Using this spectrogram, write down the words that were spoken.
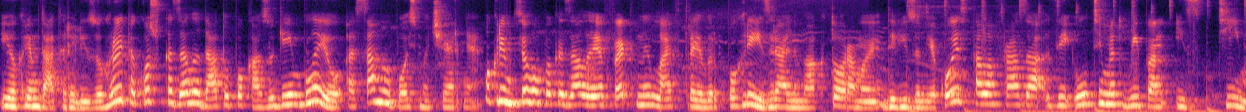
і окрім дати релізу гри, також вказали дату показу геймплею, а саме 8 червня. Окрім цього, показали ефектний лайв-трейлер по грі з реальними акторами, девізом якої стала фраза The ultimate weapon is Steam.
